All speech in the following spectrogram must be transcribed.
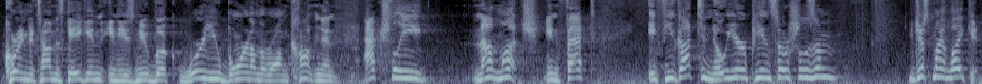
According to Thomas Geoghegan in his new book, Were You Born on the Wrong Continent? Actually, not much. In fact, if you got to know European socialism, you just might like it.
